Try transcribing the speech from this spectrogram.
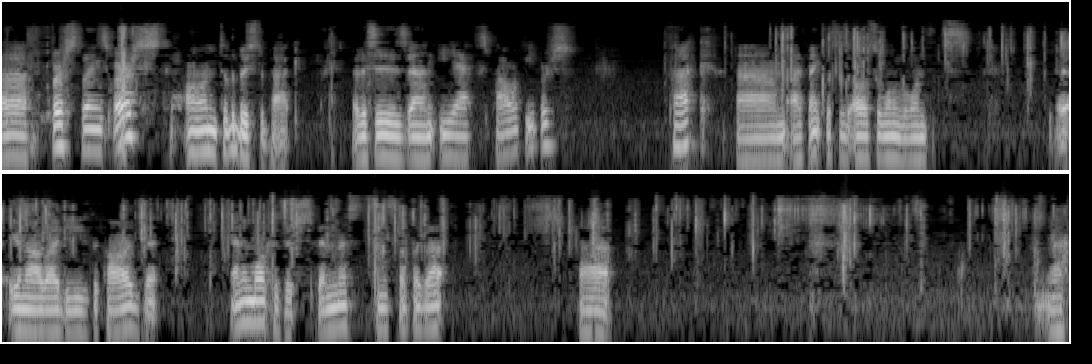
uh, first things first, on to the booster pack. Uh, this is an EX Power Keepers pack. Um, I think this is also one of the ones that's uh, you're not allowed to use the cards anymore because there's spin lists and stuff like that. Uh, yeah.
